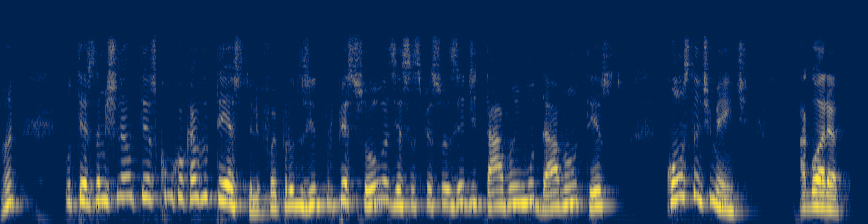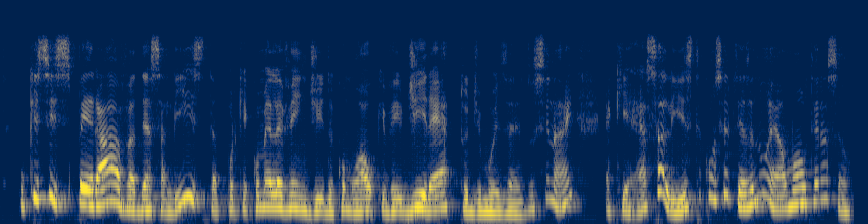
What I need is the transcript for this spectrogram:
É? O texto da Mishnah é um texto como qualquer outro texto. Ele foi produzido por pessoas e essas pessoas editavam e mudavam o texto constantemente. Agora, o que se esperava dessa lista, porque como ela é vendida como algo que veio direto de Moisés do Sinai, é que essa lista com certeza não é uma alteração.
